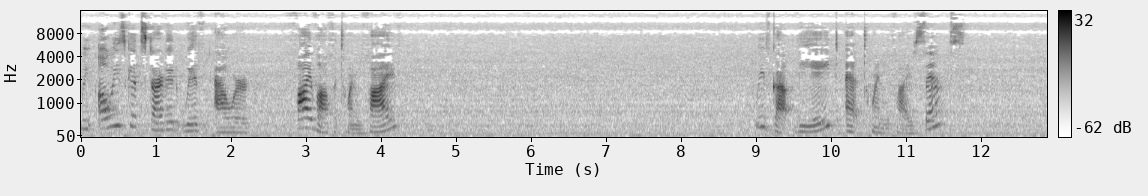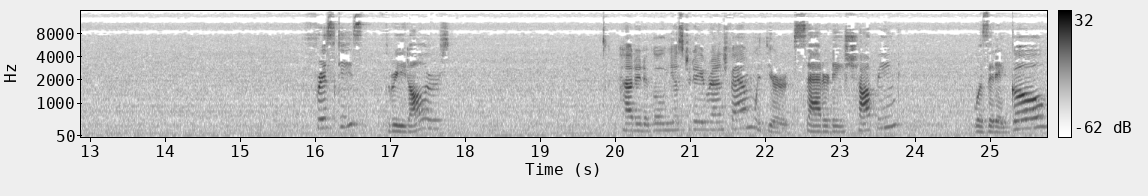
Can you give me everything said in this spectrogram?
we always get started with our 5 off of 25. We've got V8 at 25 cents. Friskies, $3. How did it go yesterday, Ranch Fam, with your Saturday shopping? Was it a go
